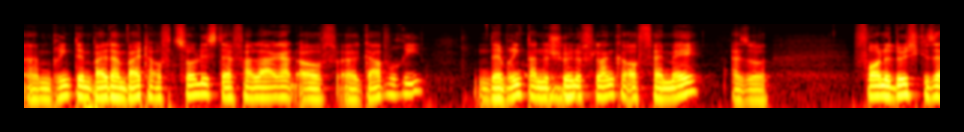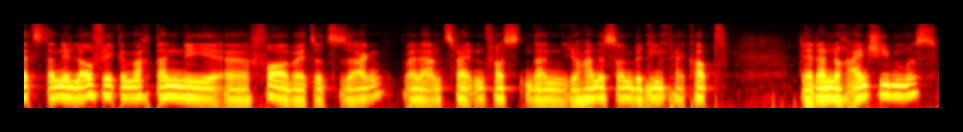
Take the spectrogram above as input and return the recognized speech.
ähm, bringt den Ball dann weiter auf Zollis, der verlagert auf äh, Gavori. Der bringt dann eine mhm. schöne Flanke auf Vermey. Also vorne durchgesetzt, dann den Laufweg gemacht, dann die äh, Vorarbeit sozusagen, weil er am zweiten Pfosten dann Johannesson bedient per Kopf, der dann noch einschieben muss.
